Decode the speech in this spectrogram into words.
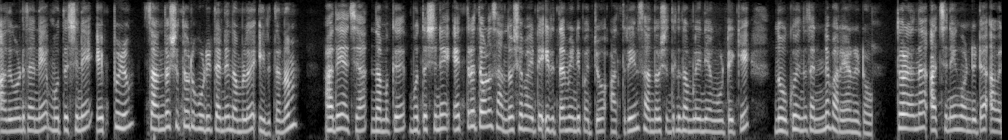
അതുകൊണ്ട് തന്നെ മുത്തശ്ശിനെ എപ്പോഴും സന്തോഷത്തോടു കൂടി തന്നെ നമ്മൾ ഇരുത്തണം. അതെ അച്ഛ നമുക്ക് മുത്തശ്ശിനെ എത്രത്തോളം സന്തോഷമായിട്ട് ഇരുത്താൻ വേണ്ടി പറ്റുമോ അത്രയും സന്തോഷത്തിൽ നമ്മൾ ഇനി അങ്ങോട്ടേക്ക് നോക്കൂ എന്ന് തന്നെ പറയാണ് കേട്ടോ തുടർന്ന് അച്ഛനെയും കൊണ്ടിട്ട് അവർ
